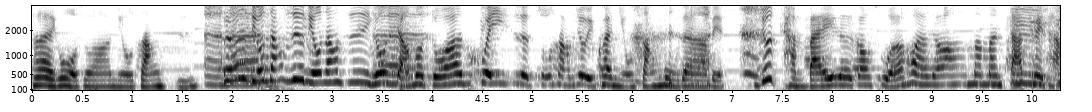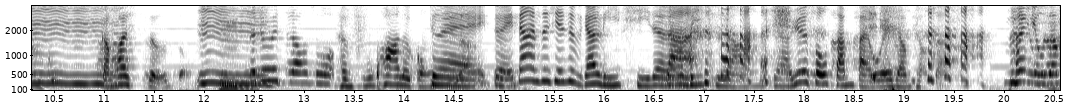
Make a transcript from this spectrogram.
他还跟我说啊牛樟芝，牛樟芝就牛樟芝，你跟我讲那么多啊，会议室的桌上就一块牛樟木在那边，你就坦白的告诉我，然后后来就啊慢慢打退堂鼓，赶快舍走，嗯，那就会知道说很浮夸的公司啊，对对，当然这些是比较离奇的啦，离奇啊，对啊，月收三百我也想挑战，卖牛樟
